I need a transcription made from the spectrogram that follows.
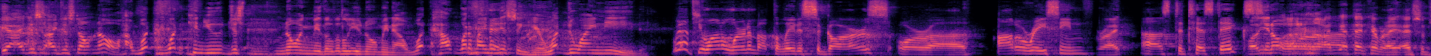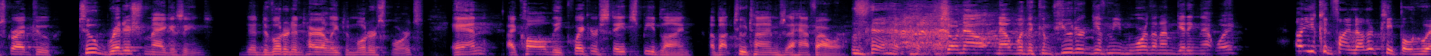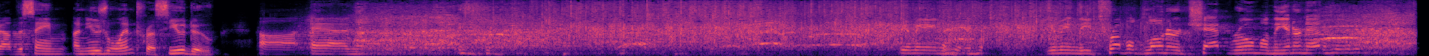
yeah, I just, I just don't know. How, what, what can you just knowing me, the little you know me now? What, how, what am I missing here? What do I need? Well, if you want to learn about the latest cigars or uh, auto racing Right. uh, statistics, Well, you know, or, I've got that covered. I, I subscribe to two British magazines devoted entirely to motorsports, and I call the Quaker State Speedline about two times a half hour. so now, now would the computer give me more than I'm getting that way? Oh, you can find other people who have the same unusual interests you do. Uh, and You mean you mean the troubled loner chat room on the internet?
